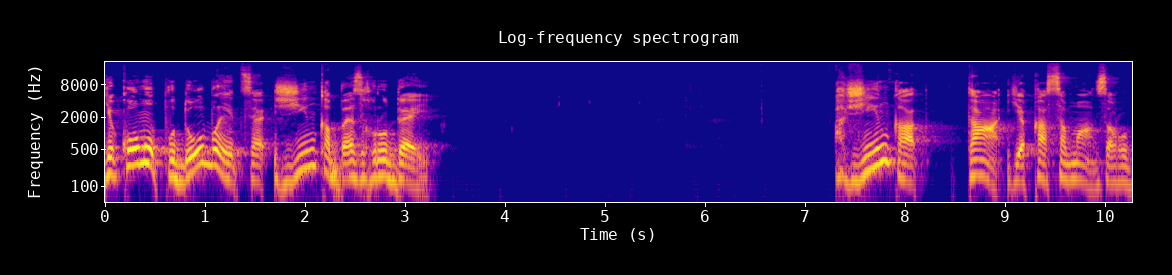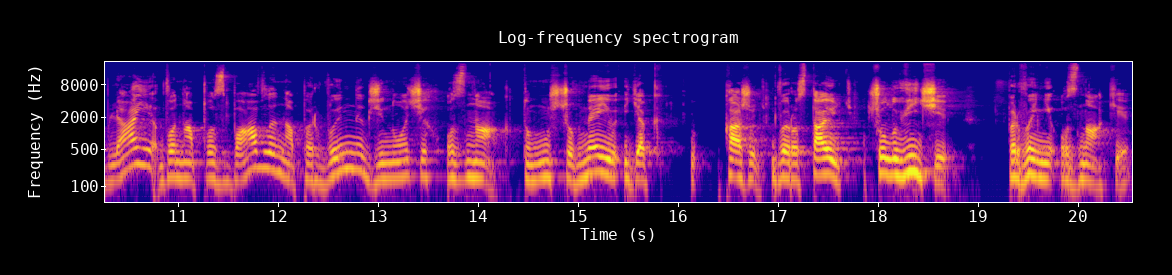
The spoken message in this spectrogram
якому подобається жінка без грудей. А жінка, та, яка сама заробляє, вона позбавлена первинних жіночих ознак, тому що в неї, як кажуть, виростають чоловічі первинні ознаки,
